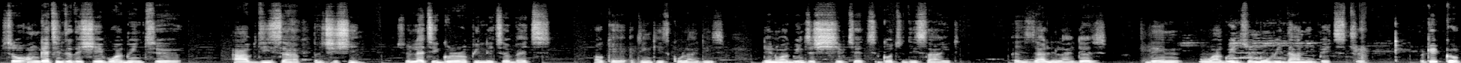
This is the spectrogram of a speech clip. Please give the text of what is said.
So on getting to the shape we're going to have this uh, position. So let it grow up a little bit okay i think it's cool like this. Then we're going to shift it go to this side. Exactly like this. Then we are going to move it down a bit too. Okay cool.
